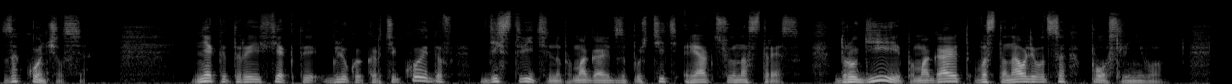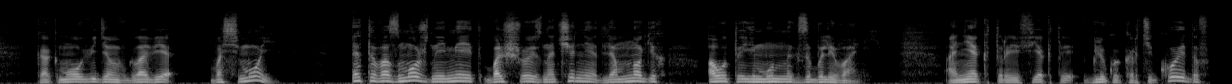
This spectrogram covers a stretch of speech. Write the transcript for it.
закончился? Некоторые эффекты глюкокортикоидов действительно помогают запустить реакцию на стресс. Другие помогают восстанавливаться после него. Как мы увидим в главе 8, это, возможно, имеет большое значение для многих аутоиммунных заболеваний. А некоторые эффекты глюкокортикоидов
